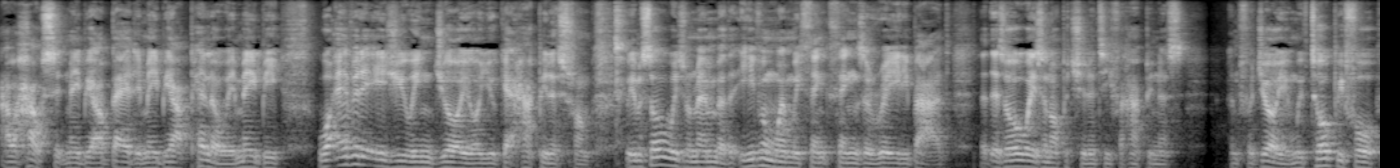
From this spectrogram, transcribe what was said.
our house. It may be our bed. It may be our pillow. It may be whatever it is you enjoy or you get happiness from. We must always remember that even when we think things are really bad, that there's always an opportunity for happiness and for joy. And we've talked before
